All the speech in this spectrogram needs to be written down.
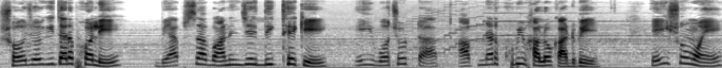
সহযোগিতার ফলে ব্যবসা বাণিজ্যের দিক থেকে এই বছরটা আপনার খুবই ভালো কাটবে। এই সময়ে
